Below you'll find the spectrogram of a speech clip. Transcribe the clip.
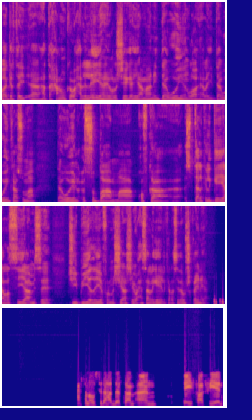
Waa gartay hadda xanuunka waxaa la leeyahay oo la sheegaya amahan in daawooyin loo helay. Daawooyinkaasu ma daawooyin cusubba ma qofka cisbitaalka la geeyaa la siiyaa mise gbiyada iyo farmashiyaasha waxaasaa laga heli karaa. Sidee u shaqaynaya xasan oo sida haddeertaan aan ay faafiyeen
